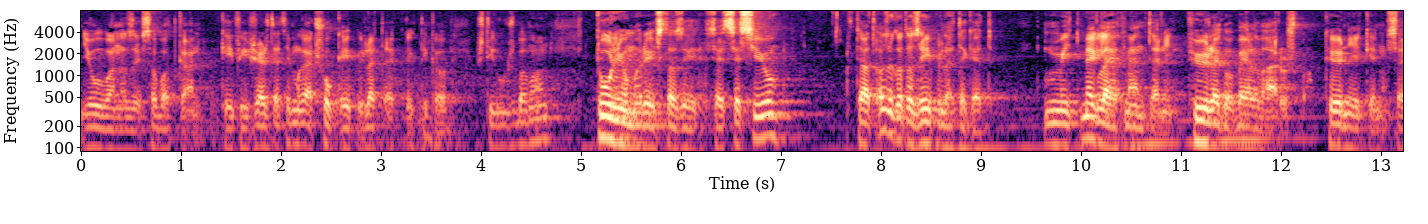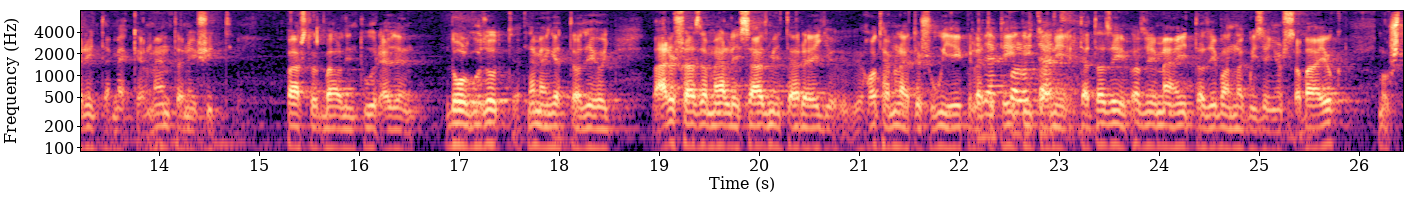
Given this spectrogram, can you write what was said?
jó van azért Szabadkán képviselteti magát, sok épület eklektika stílusban van. Túlnyomó részt azért szecesszió, tehát azokat az épületeket, amit meg lehet menteni, főleg a belvárosba, környékén szerintem meg kell menteni, és itt Pásztor Bálint úr ezen dolgozott, tehát nem engedte azért, hogy Városháza mellé 100 méterre egy hat emeletes új épületet építeni, tehát azért, azért már itt azért vannak bizonyos szabályok. Most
